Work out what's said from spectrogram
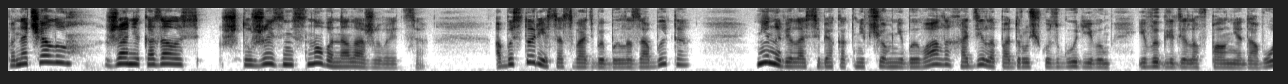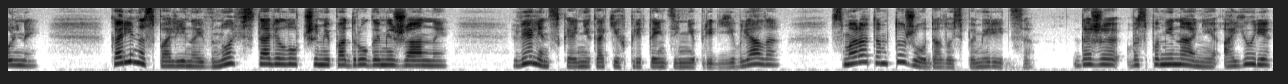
Поначалу Жанне казалось, что жизнь снова налаживается. Об истории со свадьбы было забыто. Нина вела себя, как ни в чем не бывало, ходила под ручку с Гурьевым и выглядела вполне довольной. Карина с Полиной вновь стали лучшими подругами Жанны. Велинская никаких претензий не предъявляла. С Маратом тоже удалось помириться. Даже воспоминания о Юре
